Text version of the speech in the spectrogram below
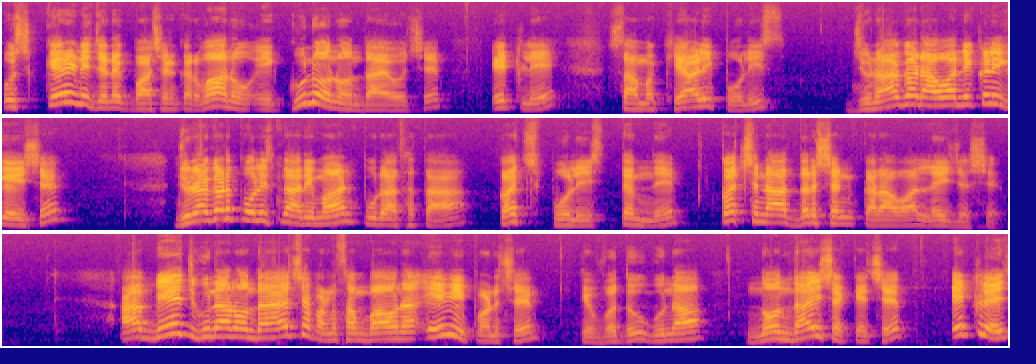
ઉશ્કેરણીજનક ભાષણ કરવાનો એક ગુનો નોંધાયો છે. એટલે સામખિયાળી પોલીસ જુનાગઢ આવવા નીકળી ગઈ છે. જુનાગઢ પોલીસના રિમાન્ડ પૂરા થતાં કચ્છ પોલીસ તેમને કચ્છના દર્શન કરાવવા લઈ જશે. આ બે જ ગુના નોંધાયા છે, પણ સંભાવના એવી પણ છે કે વધુ ગુના નોંધાઈ શકે છે. એટલે જ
